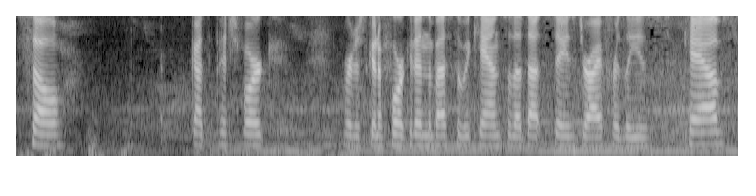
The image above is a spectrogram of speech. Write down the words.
So, got the pitchfork. We're just gonna fork it in the best that we can so that that stays dry for these calves.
